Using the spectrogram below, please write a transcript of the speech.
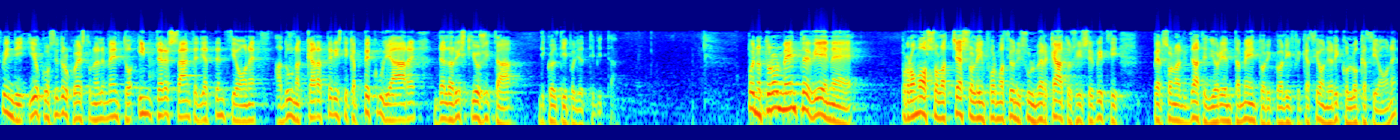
Quindi io considero questo un elemento interessante di attenzione ad una caratteristica peculiare della rischiosità di quel tipo di attività. Poi naturalmente viene promosso l'accesso alle informazioni sul mercato sui servizi personalizzati di orientamento, riqualificazione e ricollocazione,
